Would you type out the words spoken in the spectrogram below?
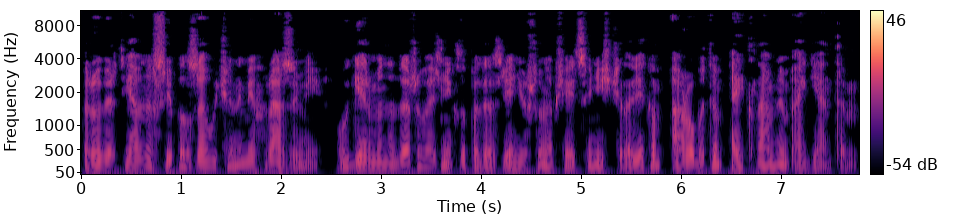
Роберт явно сыпал заученными фразами. У Германа даже возникло подозрение, что он общается не с человеком, а роботом, а агентом.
